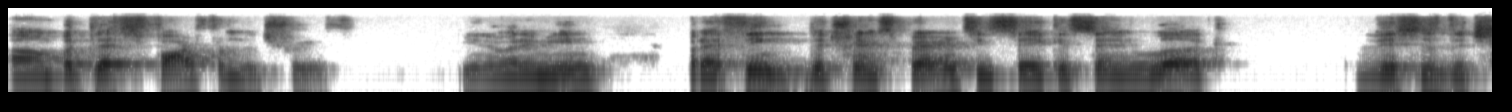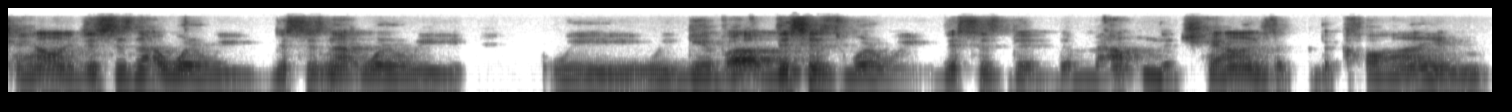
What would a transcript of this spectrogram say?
Um, but that's far from the truth. You know what i mean? But i think the transparency's sake is saying look this is the challenge. This is not where we this is not where we we we give up. This is where we this is the the mountain the challenge the, the climb.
